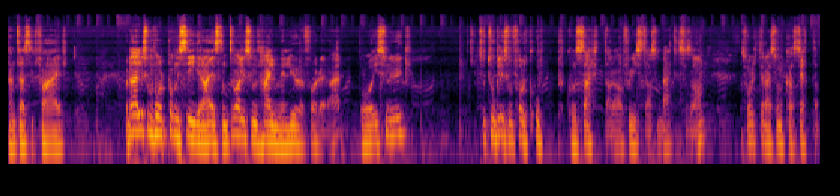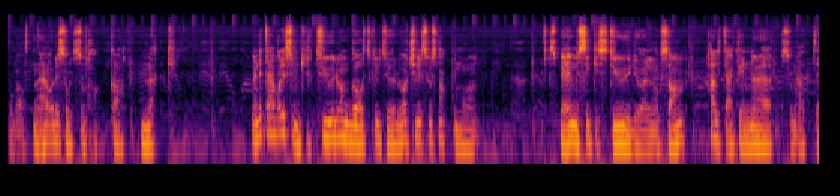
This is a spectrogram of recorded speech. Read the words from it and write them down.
Fantastic Five. Og de liksom holdt på med sin greie. sånn. Det var liksom et helt miljø for det der. Og i smug så tok liksom folk opp konserter av freestyles og battles og sånn. Solgte de som kassetter på gatene, og det solgte som hakka møkk. Men dette her var liksom kultur, det var en gatekultur. Det var ikke liksom snakk om å spille musikk i studio eller noe sånt. Helt til en kvinne som het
